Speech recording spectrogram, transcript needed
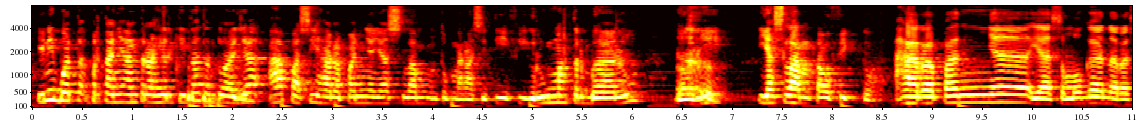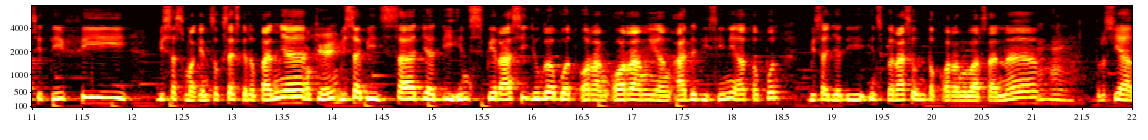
Ini buat pertanyaan terakhir kita tentu aja apa sih harapannya Yaslam untuk narasi TV rumah terbaru dari Yaslam Taufik tuh? Harapannya ya semoga narasi TV bisa semakin sukses ke depannya. Oke. Bisa bisa jadi inspirasi juga buat orang-orang yang ada di sini ataupun bisa jadi inspirasi untuk orang luar sana. Terus ya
